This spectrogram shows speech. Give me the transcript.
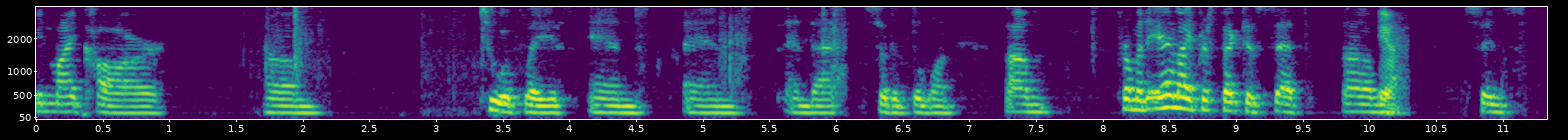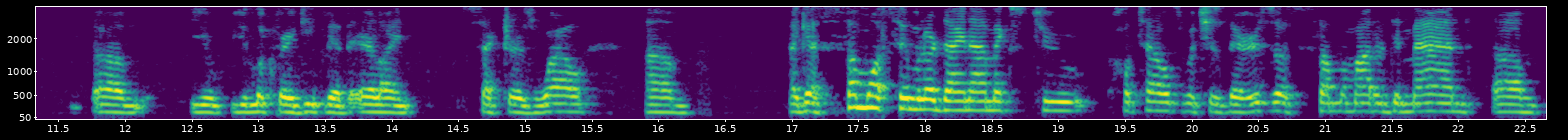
in my car, um, to a place and and and that sort of the one. Um, from an airline perspective, Seth, um, yeah. since um, you you look very deeply at the airline sector as well, um, I guess somewhat similar dynamics to hotels, which is there is a some amount of demand. Um,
